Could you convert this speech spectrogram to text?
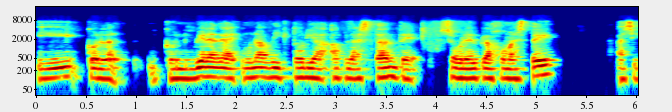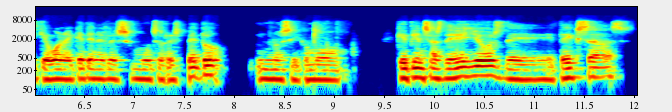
y con, la, con viene de una victoria aplastante sobre el Oklahoma State. Así que bueno, hay que tenerles mucho respeto. No sé cómo, ¿Qué piensas de ellos, de Texas?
